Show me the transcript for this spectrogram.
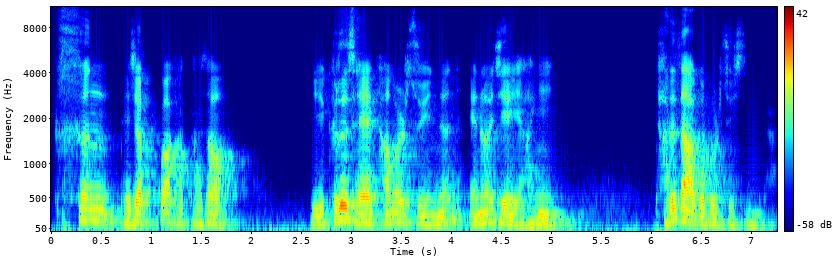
큰 대접과 같아서 이 그릇에 담을 수 있는 에너지의 양이 다르다고 볼 수 있습니다.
